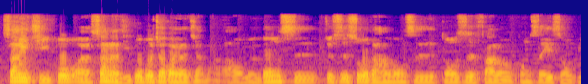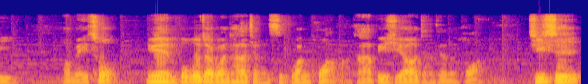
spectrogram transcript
上一集波呃上两集波波教官有讲嘛啊，我们公司就是所有的航空公司都是 follow 公司 SOP，好，没错，因为波波教官他讲的是官话嘛，他必须要讲这样的话。其实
